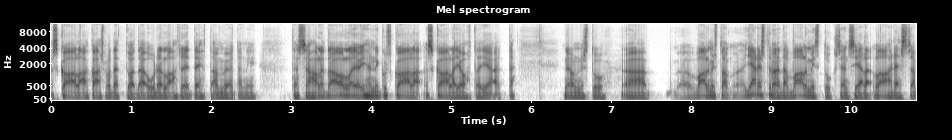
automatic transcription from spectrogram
skaalaa kasvatettua tämän uuden Lahden tehtaan myötä, niin tässä aletaan olla jo ihan niin kuin skaala, skaalajohtajia, että ne onnistuu ää, valmista, järjestämään tämän valmistuksen siellä Lahdessa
